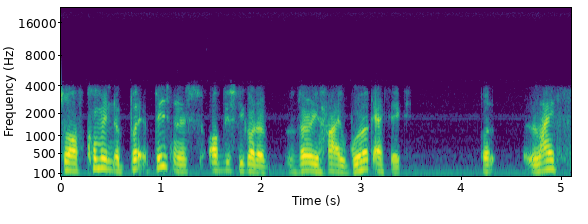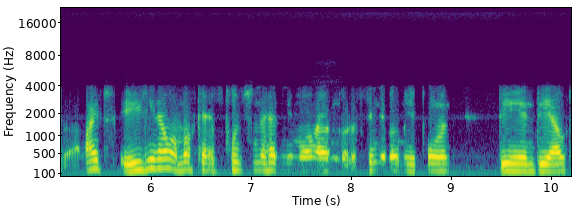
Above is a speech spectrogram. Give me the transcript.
So I've come into business. Obviously, got a very high work ethic but life life's easy now. I'm not getting punched in the head anymore. I haven't got to think about my opponent day in day out.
